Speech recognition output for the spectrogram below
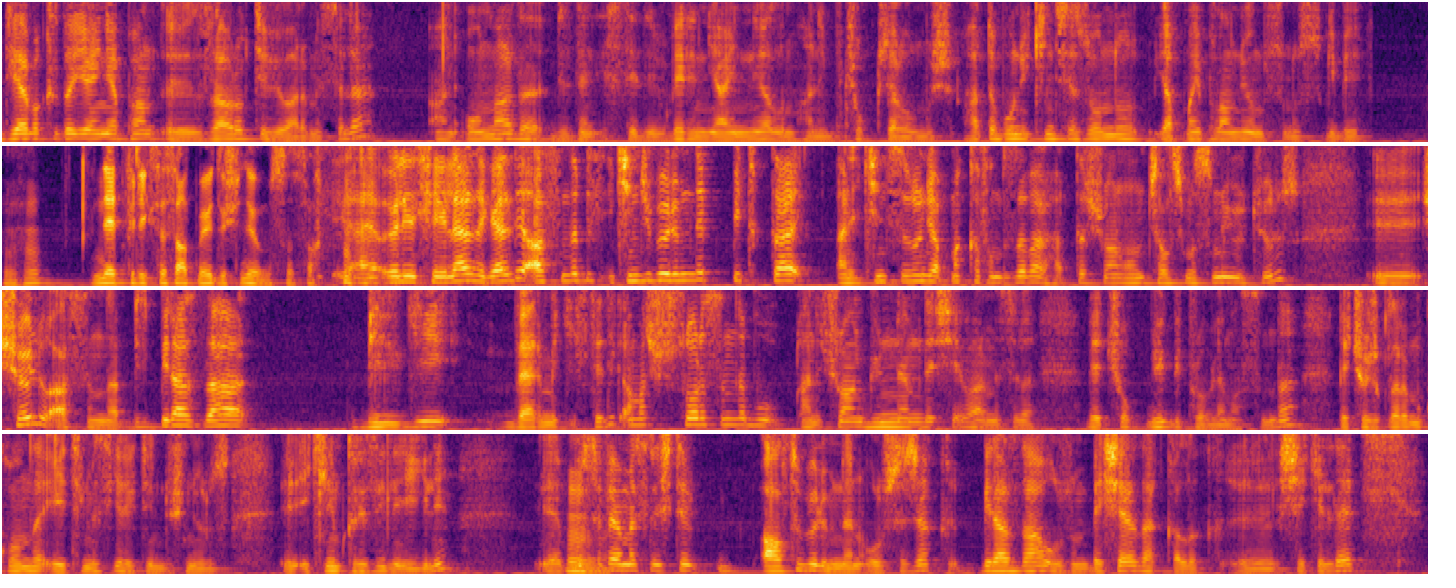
Diyarbakır'da yayın yapan e, Zarok TV var mesela. Hani onlar da bizden istedi. Verin yayınlayalım. Hani bu çok güzel olmuş. Hatta bunun ikinci sezonunu yapmayı planlıyor musunuz gibi. Hı hı. Netflix'e satmayı düşünüyor musun son? yani öyle şeyler de geldi. Aslında biz ikinci bölümde bir tık daha hani ikinci sezon yapmak kafamızda var. Hatta şu an onun çalışmasını yürütüyoruz. Ee, şöyle aslında biz biraz daha bilgi vermek istedik ama şu sonrasında bu hani şu an gündemde şey var mesela ve çok büyük bir problem aslında ve çocukların bu konuda eğitilmesi gerektiğini düşünüyoruz. E, iklim kriziyle ilgili. E, bu hmm. sefer mesela işte 6 bölümden oluşacak biraz daha uzun beşer dakikalık e, şekilde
